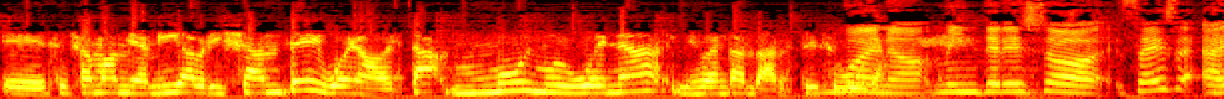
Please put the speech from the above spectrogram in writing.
eh, se llama Mi Amiga Brillante y bueno, está muy, muy buena y les va a encantar, estoy segura. Bueno, me interesó. ¿Sabes a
